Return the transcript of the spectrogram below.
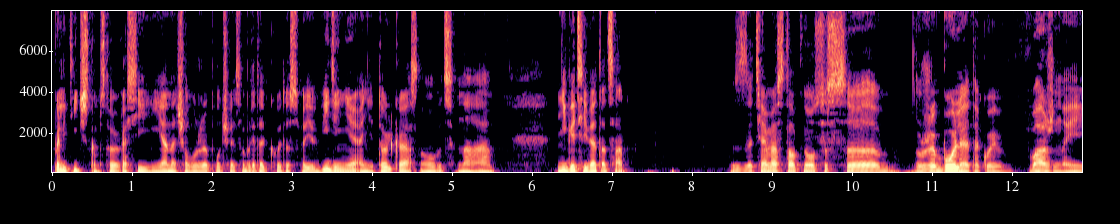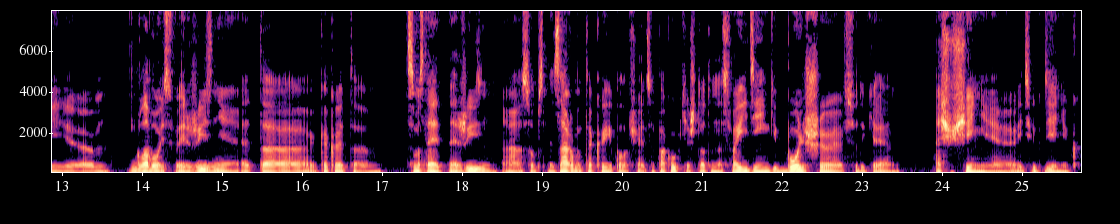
политическом строе России. Я начал уже, получается, обретать какое-то свое видение, а не только основываться на негативе от отца. Затем я столкнулся с э, уже более такой важной эм, главой своей жизни. Это какая-то самостоятельная жизнь, а, собственный заработок и, получается, покупки что-то на свои деньги, больше все-таки ощущение этих денег.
